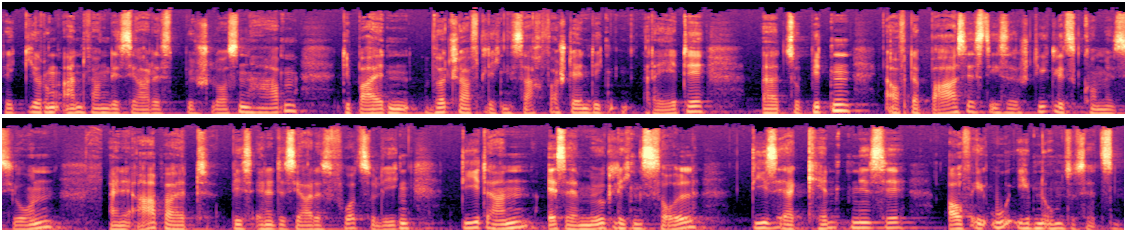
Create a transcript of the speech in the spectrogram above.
Regierung Anfang des Jahres beschlossen haben, die beiden wirtschaftlichen Sachverständigenräte äh, zu bitten, auf der Basis dieser Stieglitz-Kommission eine Arbeit bis Ende des Jahres vorzulegen, die dann es ermöglichen soll, diese Erkenntnisse auf EU-Ebene umzusetzen.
